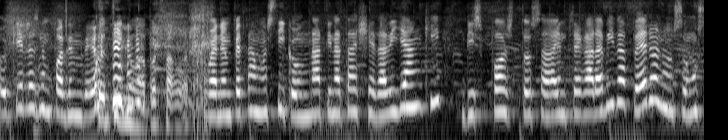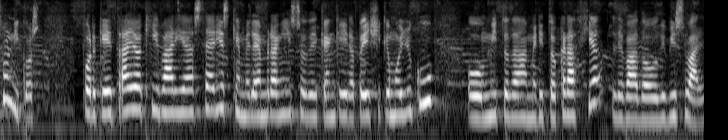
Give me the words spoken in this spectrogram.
o que elas non poden ver. Continúa, por favor. bueno, empezamos sí con Nati Natasha e Daddy Yankee dispostos a entregar a vida, pero non son os únicos porque traio aquí varias series que me lembran iso de Canqueira Peixe que Mollucú ou o mito da meritocracia levado ao audiovisual.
